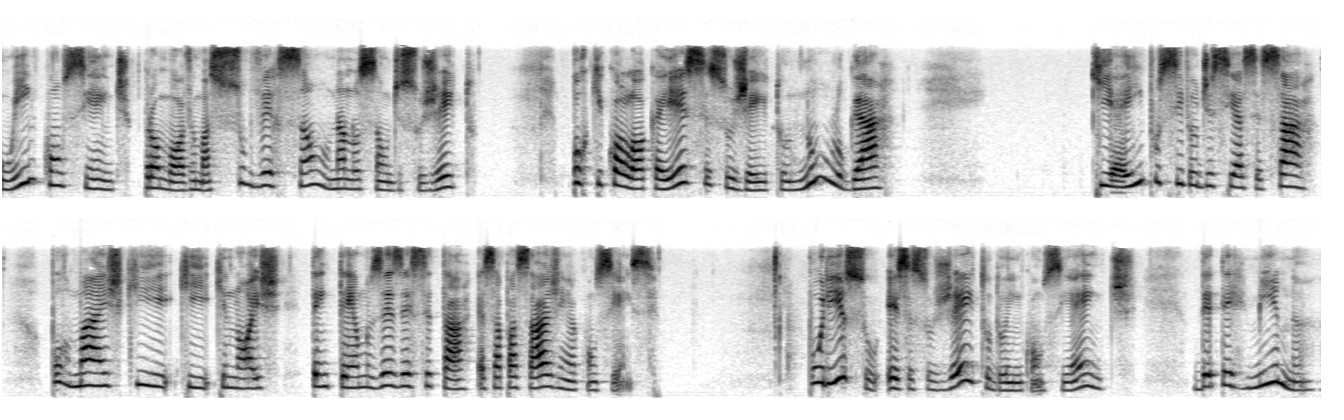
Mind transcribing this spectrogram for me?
O inconsciente promove uma subversão na noção de sujeito, porque coloca esse sujeito num lugar que é impossível de se acessar por mais que, que, que nós tentemos exercitar essa passagem à consciência. Por isso, esse sujeito do inconsciente determina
